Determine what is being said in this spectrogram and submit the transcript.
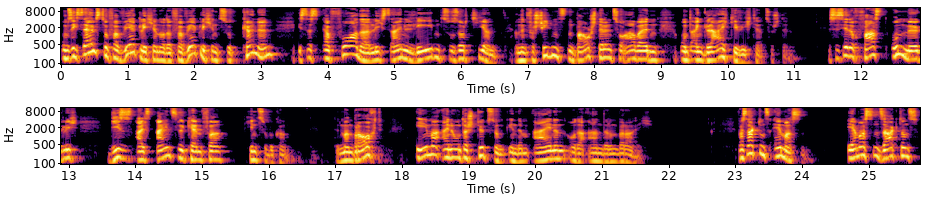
Um sich selbst zu verwirklichen oder verwirklichen zu können, ist es erforderlich, sein Leben zu sortieren, an den verschiedensten Baustellen zu arbeiten und ein Gleichgewicht herzustellen. Es ist jedoch fast unmöglich, dieses als Einzelkämpfer hinzubekommen. Denn man braucht immer eine Unterstützung in dem einen oder anderen Bereich. Was sagt uns Emerson? Emerson sagt uns,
